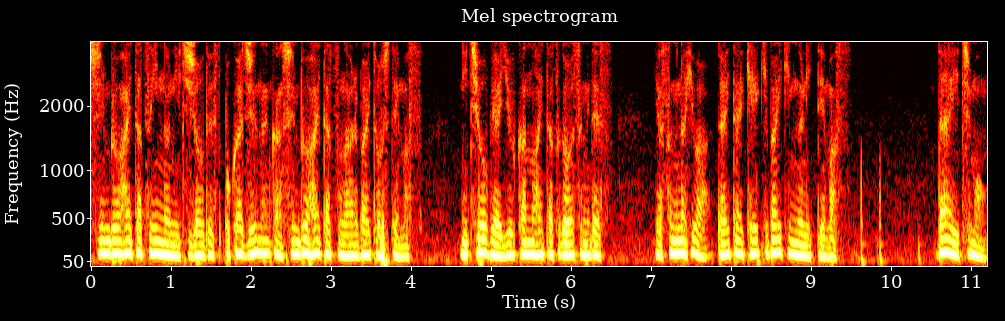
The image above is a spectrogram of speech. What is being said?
新聞配達員の日常です。僕は10年間新聞配達のアルバイトをしています。日曜日は夕刊の配達がお休みです。休みの日はだいたいケーキバイキングに行っています。第1問。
